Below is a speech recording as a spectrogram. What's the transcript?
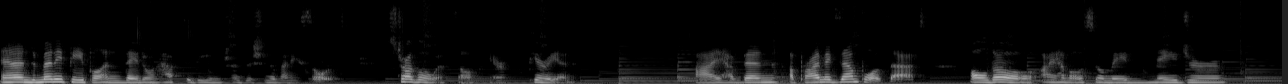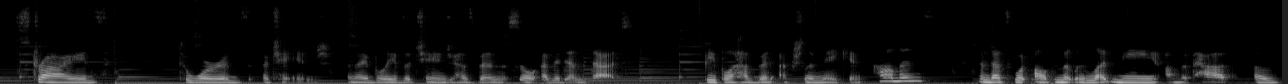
And many people, and they don't have to be in transition of any sort, struggle with self care, period. I have been a prime example of that, although I have also made major strides towards a change. And I believe the change has been so evident that people have been actually making comments, and that's what ultimately led me on the path of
